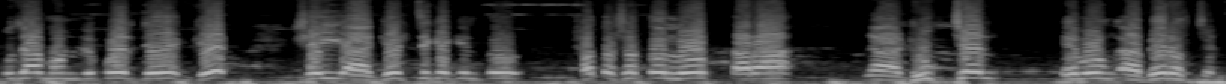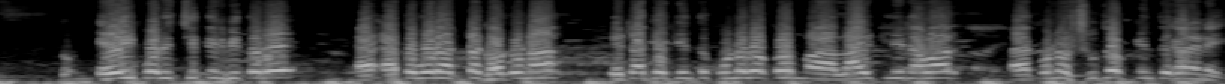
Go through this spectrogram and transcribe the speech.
পূজা মণ্ডপের যে গেট, সেই গেট থেকে কিন্তু শত শত লোক তারা ঢুকছেন এবং বের হচ্ছেন। তো এই পরিস্থিতির ভিতরে এত বড় একটা ঘটনা, এটাকে কিন্তু কোন রকম লাইটলি নেওয়ার কোনো সুযোগ কিন্তু এখানে নেই।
